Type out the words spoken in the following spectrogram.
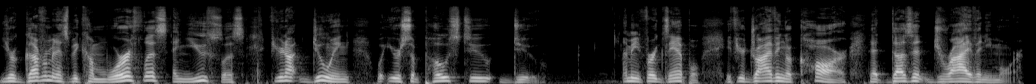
Your government has become worthless and useless if you're not doing what you're supposed to do. I mean, for example, if you're driving a car that doesn't drive anymore,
